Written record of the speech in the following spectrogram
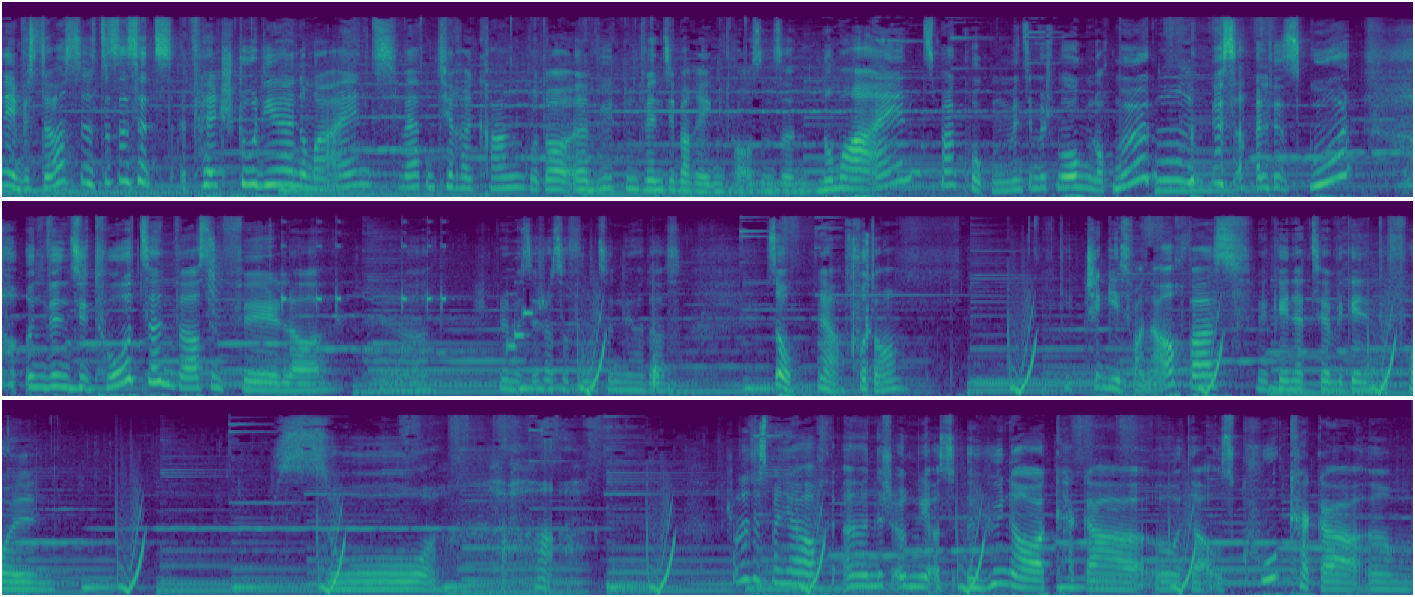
Nee, wisst ihr was? Das ist jetzt Feldstudie Nummer 1. Werden Tiere krank oder äh, wütend, wenn sie bei Regen draußen sind? Nummer 1, mal gucken. Wenn sie mich morgen noch mögen, ist alles gut. Und wenn sie tot sind, wäre es ein Fehler. Ja, ich bin mir sicher, so funktioniert das. So, ja, Futter. Die Chiggis waren auch was. Wir gehen jetzt hier, wir gehen in die Vollen. So. Haha. Schade, dass man ja auch äh, nicht irgendwie aus Hühnerkacker oder aus Kuhkacker ähm,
